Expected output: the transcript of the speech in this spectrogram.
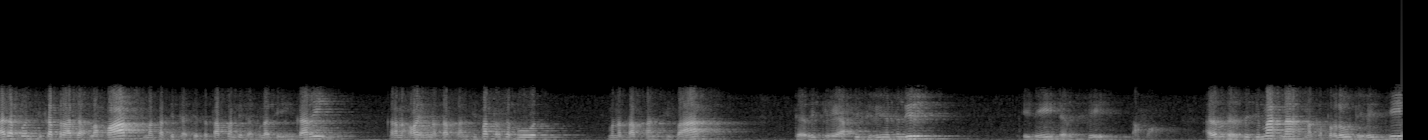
Adapun sikap terhadap lafaz maka tidak ditetapkan tidak pula diingkari karena orang yang menetapkan sifat tersebut menetapkan sifat dari kreasi dirinya sendiri. Ini dari sisi lafaz. Ada dari sisi makna maka perlu dirinci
